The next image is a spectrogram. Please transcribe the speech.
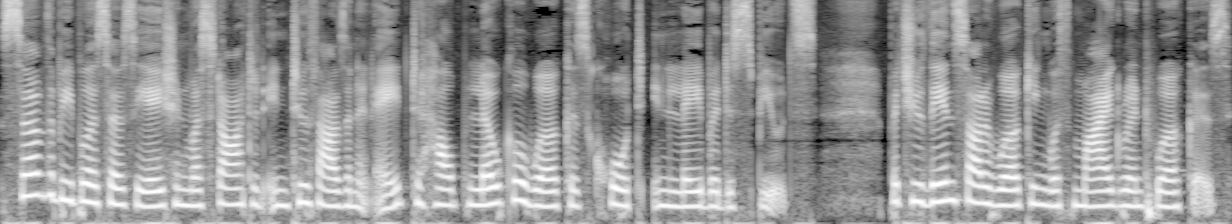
Serve the People Association was started in 2008 to help local workers caught in labor disputes. But you then started working with migrant workers.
